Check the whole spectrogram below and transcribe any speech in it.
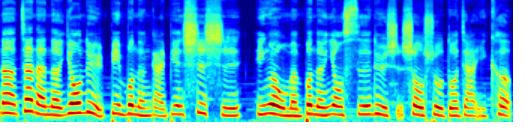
那再来呢，忧虑并不能改变事实，因为我们不能用思虑使寿数多加一刻。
